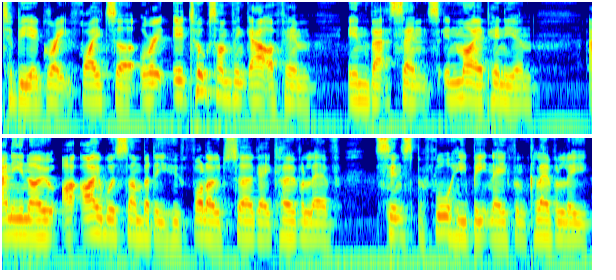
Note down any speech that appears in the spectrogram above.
to be a great fighter, or it, it took something out of him in that sense, in my opinion. And you know, I, I was somebody who followed Sergey Kovalev since before he beat Nathan Cleverly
